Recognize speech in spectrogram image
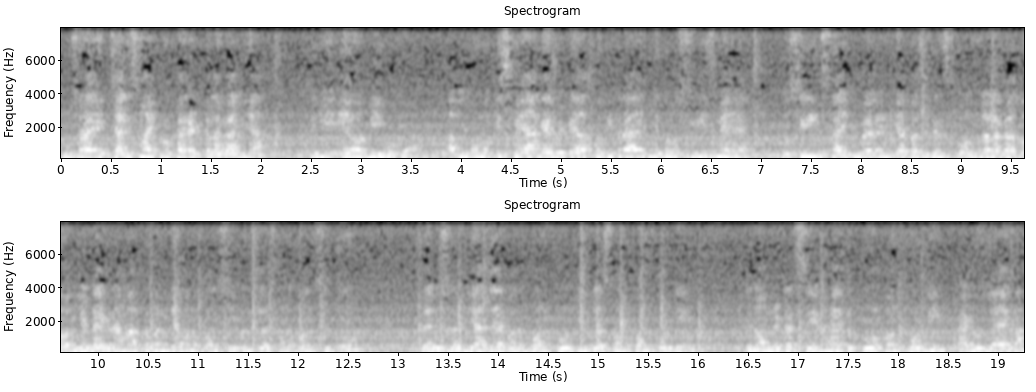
दूसरा एक 40 माइक्रो फैरड का लगा दिया तो ये ए और बी हो गया। अब ये दोनों किसमें आ गए बेटे? आपको दिख रहा है कि ये दोनों सीरीज़ में है तो सीरीज़ का इक्विवेलेंट कैपेसिटेंस फॉर्मूला लगा दो। अब ये डायग्राम आपका बन गया one upon C one plus one upon C two values रख दिया जाए one upon forty plus one upon forty denominator same है तो टू अपॉइंट फोर्टी एड हो जाएगा।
